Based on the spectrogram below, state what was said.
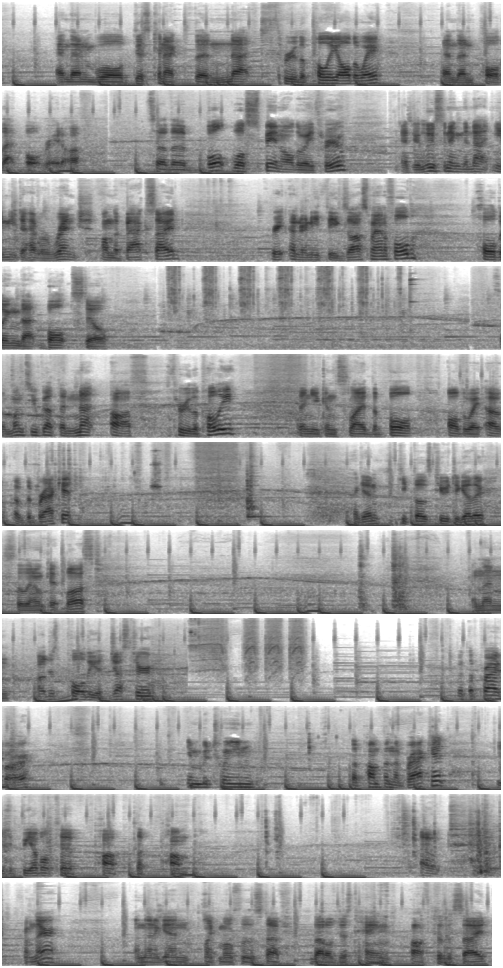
And then we'll disconnect the nut through the pulley all the way and then pull that bolt right off. So the bolt will spin all the way through. As you're loosening the nut, you need to have a wrench on the back side, right underneath the exhaust manifold, holding that bolt still. So once you've got the nut off through the pulley, then you can slide the bolt all the way out of the bracket. Again, keep those two together so they don't get lost. And then I'll just pull the adjuster with the pry bar in between the pump and the bracket. You should be able to pop the pump out from there. And then again, like most of the stuff, that'll just hang off to the side,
